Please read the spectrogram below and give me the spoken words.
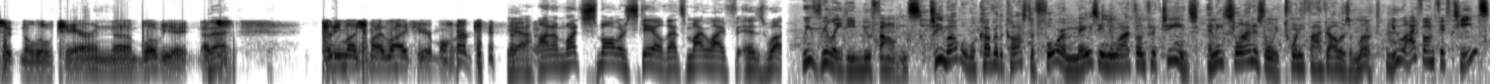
sit in a little chair and uh, bloviate. That's That- pretty much my life here, Mark. yeah, on a much smaller scale, that's my life as well. We really need new phones. T-Mobile will cover the cost of four amazing new iPhone 15s, and each line is only $25 a month. New iPhone 15s?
